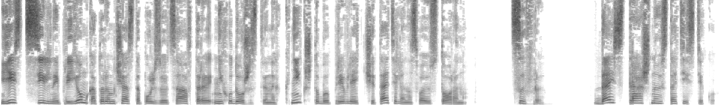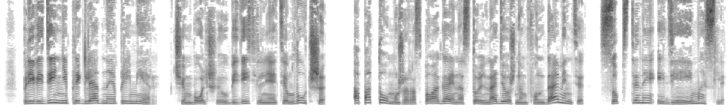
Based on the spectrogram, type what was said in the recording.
Есть сильный прием, которым часто пользуются авторы нехудожественных книг, чтобы привлечь читателя на свою сторону. Цифры. Дай страшную статистику. Приведи неприглядные примеры. Чем больше и убедительнее, тем лучше. А потом уже располагай на столь надежном фундаменте собственные идеи и мысли.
